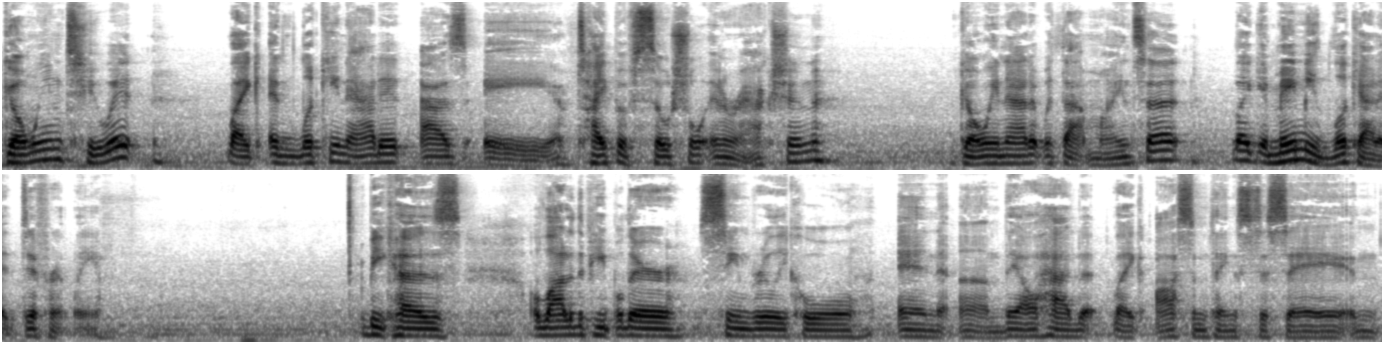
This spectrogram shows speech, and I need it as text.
going to it, like, and looking at it as a type of social interaction going at it with that mindset, like it made me look at it differently. Because a lot of the people there seemed really cool and um, they all had like awesome things to say and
